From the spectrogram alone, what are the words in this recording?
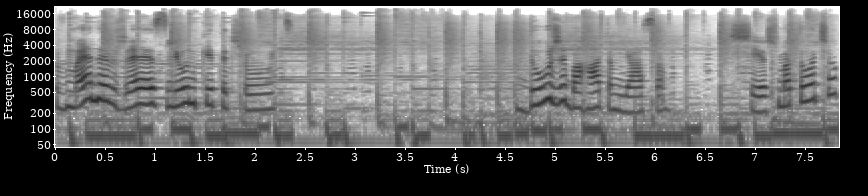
В мене вже слюнки течуть. Дуже багато м'яса. Ще шматочок.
